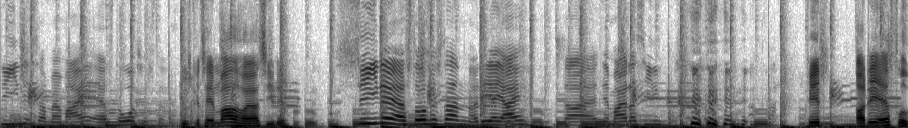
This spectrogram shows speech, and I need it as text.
Signe, som er mig, er storesøster. Du skal tale meget højere, Signe. Signe er storesøsteren, og det er jeg. Der er, det er mig, der er Signe. Fedt. Og det er Astrid.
